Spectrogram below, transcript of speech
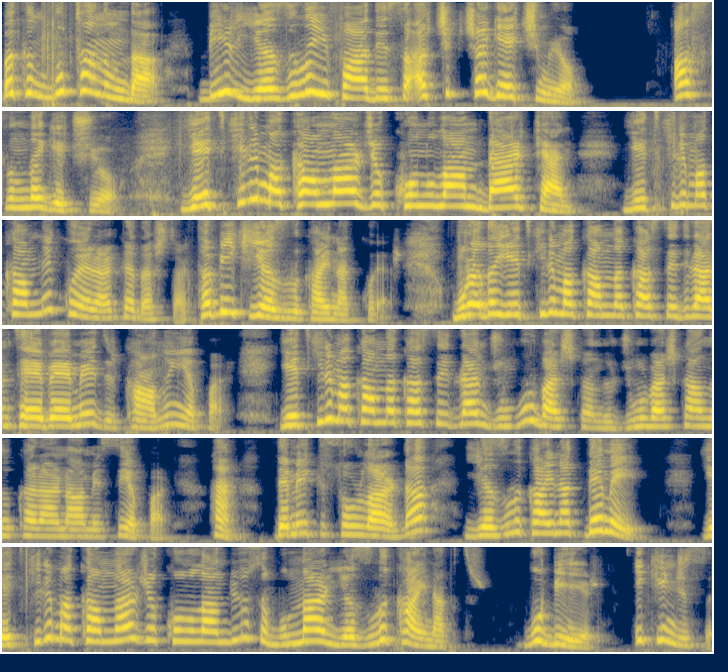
Bakın bu tanımda bir yazılı ifadesi açıkça geçmiyor. Aslında geçiyor. Yetkili makamlarca konulan derken yetkili makam ne koyar arkadaşlar? Tabii ki yazılı kaynak koyar. Burada yetkili makamla kastedilen TBMM'dir, kanun yapar. Yetkili makamla kastedilen Cumhurbaşkanı'dır, Cumhurbaşkanlığı kararnamesi yapar. Heh, demek ki sorularda yazılı kaynak demeyin. Yetkili makamlarca konulan diyorsa bunlar yazılı kaynaktır. Bu bir. İkincisi,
